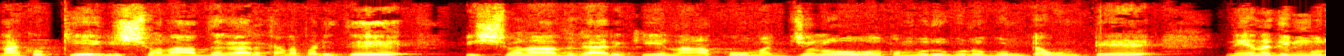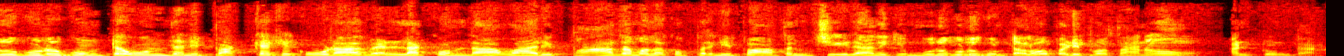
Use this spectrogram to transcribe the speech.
నాకు కే విశ్వనాథ్ గారు కనపడితే విశ్వనాథ్ గారికి నాకు మధ్యలో ఒక మురుగుడు గుంట ఉంటే నేను అది మురుగుడు గుంట ఉందని పక్కకి కూడా వెళ్ళకుండా వారి పాదములకు ప్రణిపాతం చేయడానికి మురుగుడు గుంటలో పడిపోతాను అంటుంటాను.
